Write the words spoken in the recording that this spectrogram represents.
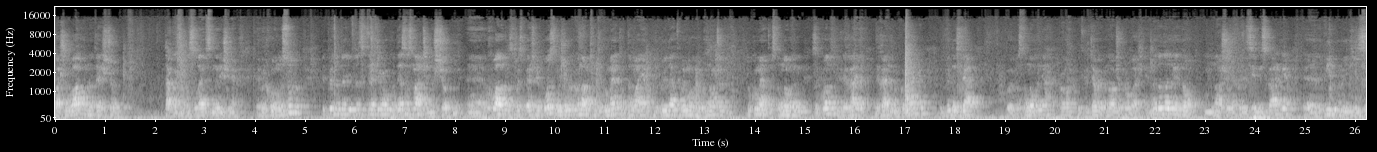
вашу увагу на те, що також ми посилаємося на рішення Верховного суду відповідно до 23 року, де зазначено, що е, ухвала про забезпечення послуг є виконавчим документом та має відповідати вимогам виконавчого документу, встановленим законом, підлягає негайному виконанню відповідно для постановлення про відкриття виконавчого провадження. Ми додали до нашої апеляційної скарги е, відповіді з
